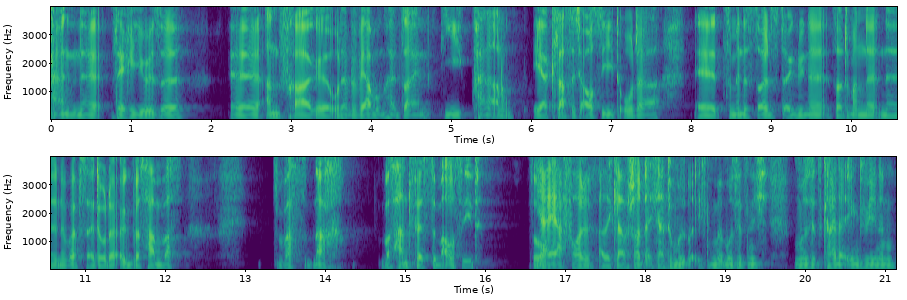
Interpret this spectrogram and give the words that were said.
eine seriöse äh, Anfrage oder Bewerbung halt sein, die, keine Ahnung, eher klassisch aussieht oder äh, zumindest solltest du irgendwie eine, sollte man eine, eine, eine Webseite oder irgendwas haben, was, was nach was Handfestem aussieht. So. Ja, ja, voll. Also ich glaube schon, ich, glaub, du mu ich mu- muss jetzt nicht, muss jetzt keiner irgendwie einen,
